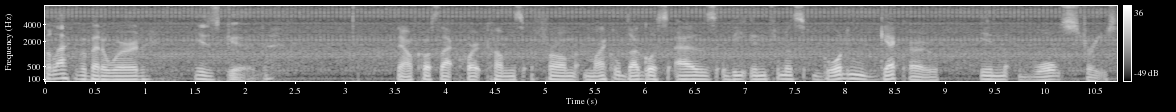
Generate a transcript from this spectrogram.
for lack of a better word, is good. Now, of course, that quote comes from Michael Douglas as the infamous Gordon Gekko in Wall Street.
